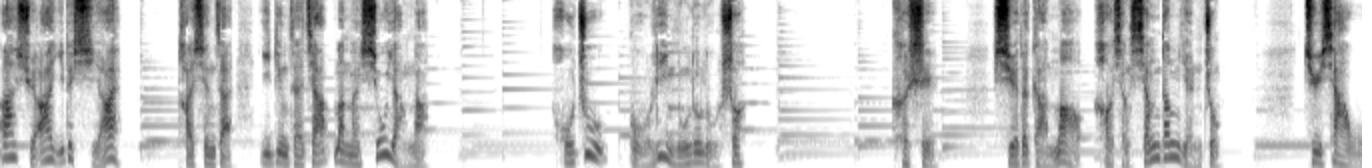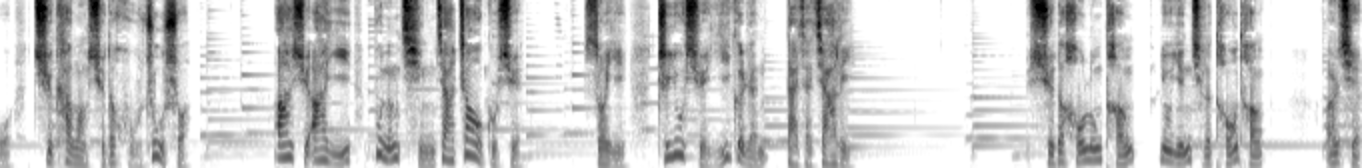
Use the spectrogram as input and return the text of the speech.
阿雪阿姨的喜爱，它现在一定在家慢慢休养呢。虎柱鼓励努鲁鲁说：“可是，雪的感冒好像相当严重。据下午去看望雪的虎柱说，阿雪阿姨不能请假照顾雪。”所以，只有雪一个人待在家里。雪的喉咙疼，又引起了头疼，而且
